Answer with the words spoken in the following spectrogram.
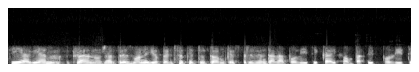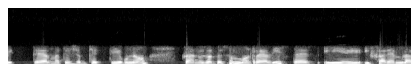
Sí, aviam, clar, nosaltres, bueno, jo penso que tothom que es presenta a la política i fa un partit polític té el mateix objectiu, no? Clar, nosaltres som molt realistes i, i farem la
